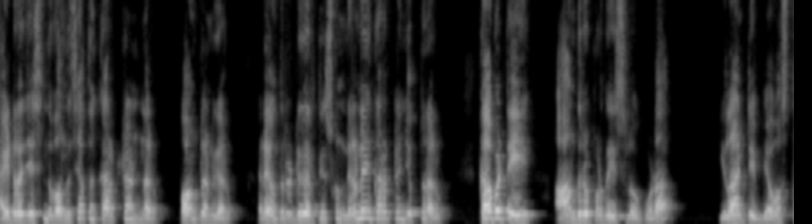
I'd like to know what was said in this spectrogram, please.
హైడ్రా చేసింది వంద శాతం కరెక్ట్ అంటున్నారు పవన్ కళ్యాణ్ గారు. రేవంత్ రెడ్డి గారు తీసుకున్న నిర్ణయం కరెక్ట్ అని చెప్తున్నారు. కాబట్టి ఆంధ్రప్రదేశ్లో కూడా ఇలాంటి వ్యవస్థ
